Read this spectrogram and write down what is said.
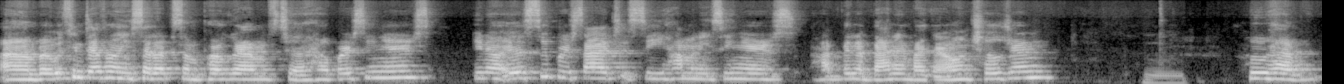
Um, but we can definitely set up some programs to help our seniors. You know, it was super sad to see how many seniors have been abandoned by their own children hmm. who have,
